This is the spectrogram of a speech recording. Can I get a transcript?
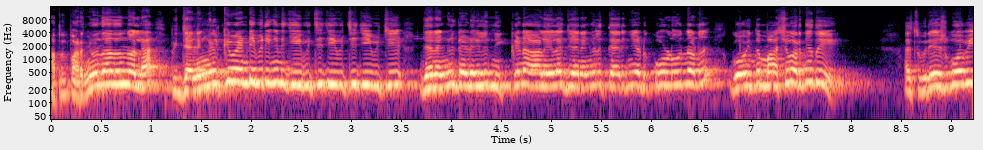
അപ്പോൾ പറഞ്ഞു വന്നത് അതൊന്നുമല്ല ജനങ്ങൾക്ക് വേണ്ടി ഇവരിങ്ങനെ ജീവിച്ച് ജീവിച്ച് ജീവിച്ച് ജനങ്ങളുടെ ഇടയിൽ നിൽക്കുന്ന ആളുകളെ ജനങ്ങൾ തിരഞ്ഞെടുക്കുള്ളൂ എന്നാണ് ഗോവിന്ദൻ മാഷ് പറഞ്ഞത്. സുരേഷ് ഗോപി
